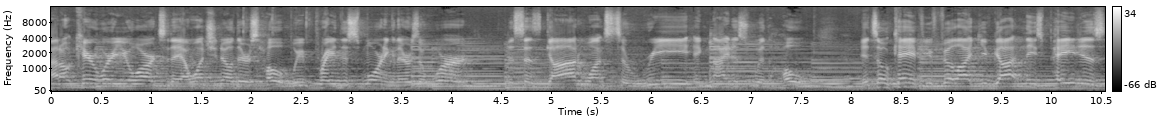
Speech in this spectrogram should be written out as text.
I don't care where you are today. I want you to know there's hope. We've prayed this morning, and there's a word that says God wants to reignite us with hope. It's okay if you feel like you've gotten these pages,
